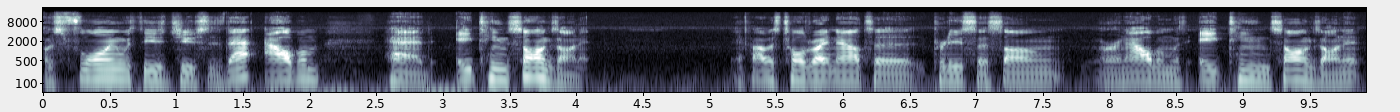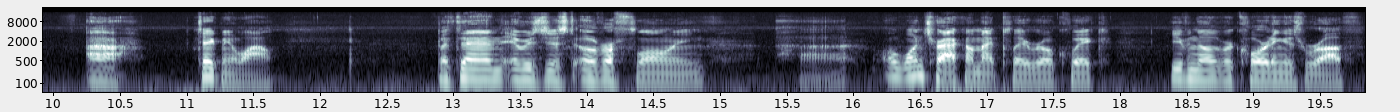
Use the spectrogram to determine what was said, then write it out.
I was flowing with these juices. That album had 18 songs on it. If I was told right now to produce a song or an album with 18 songs on it, ah, take me a while. But then it was just overflowing. Uh, oh, one track I might play real quick, even though the recording is rough,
